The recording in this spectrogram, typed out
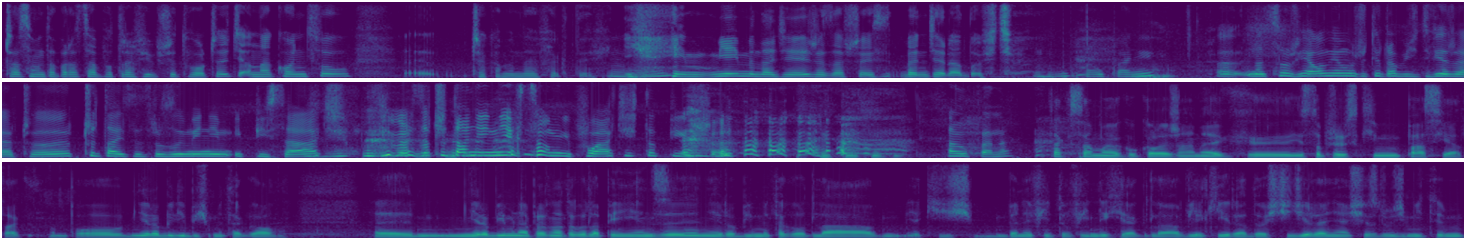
czasem ta praca potrafi przytłoczyć, a na końcu e, czekamy na efekty. I miejmy nadzieję, że zawsze jest, będzie radość. A u Pani? E, No cóż, ja umiem w życiu robić dwie rzeczy. Czytać ze zrozumieniem i pisać. Ponieważ za czytanie nie chcą mi płacić, to piszę. A u Pana? Tak samo jak u koleżanek. y, Jest to przede wszystkim pasja, tak? No bo nie robilibyśmy tego. Y, Nie robimy na pewno tego dla pieniędzy, nie robimy tego dla jakichś benefitów innych, jak dla wielkiej radości dzielenia się z ludźmi tym,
